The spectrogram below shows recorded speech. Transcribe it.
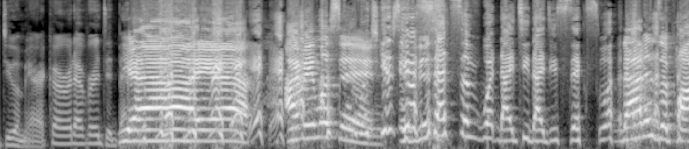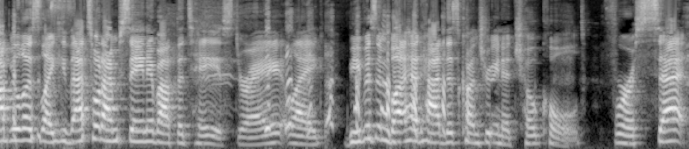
do America or whatever. Did that? Yeah, yeah. I mean, listen, which gives you a this, sense of what 1996 was. That is a populist. Like that's what I'm saying about the taste, right? Like Beavis and Butthead had this country in a chokehold for a set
